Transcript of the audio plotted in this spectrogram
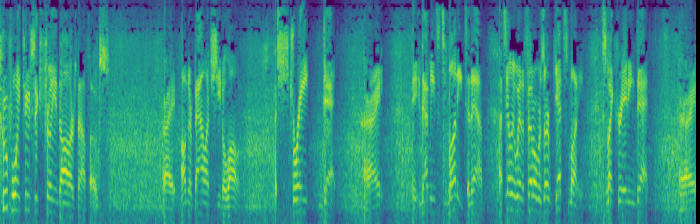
$2.26 trillion now, folks. Right? On their balance sheet alone. That's straight debt. All right, that means it's money to them. That's the only way the Federal Reserve gets money. It's by creating debt. All right,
